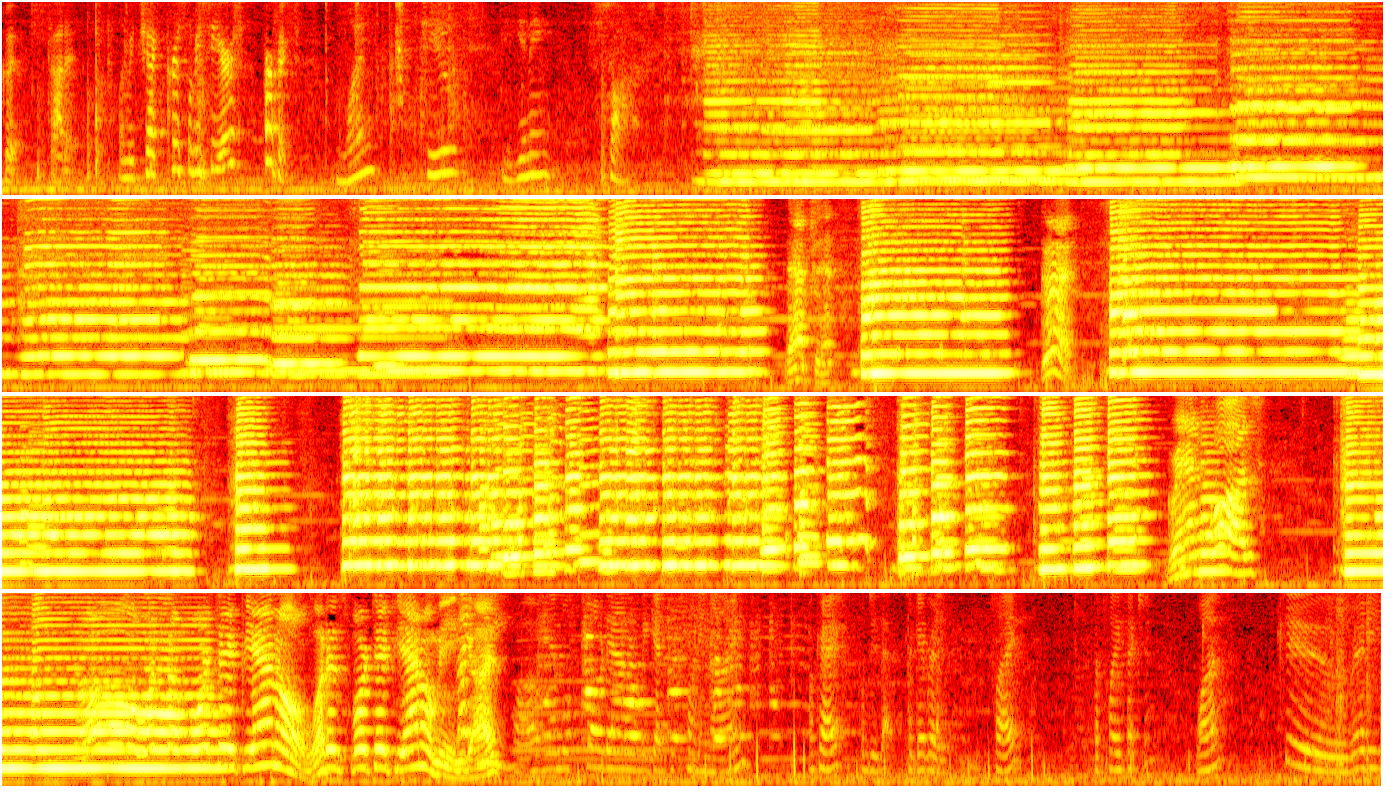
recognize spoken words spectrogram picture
Good, got it. Let me check. Chris, let me see yours. Perfect. One, two, beginning, soft. That's it. What does forte piano mean, guys? Oh, and we'll slow down when we get to 29. Okay, we'll do that. So get ready. Play. The play section. One, two, ready,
